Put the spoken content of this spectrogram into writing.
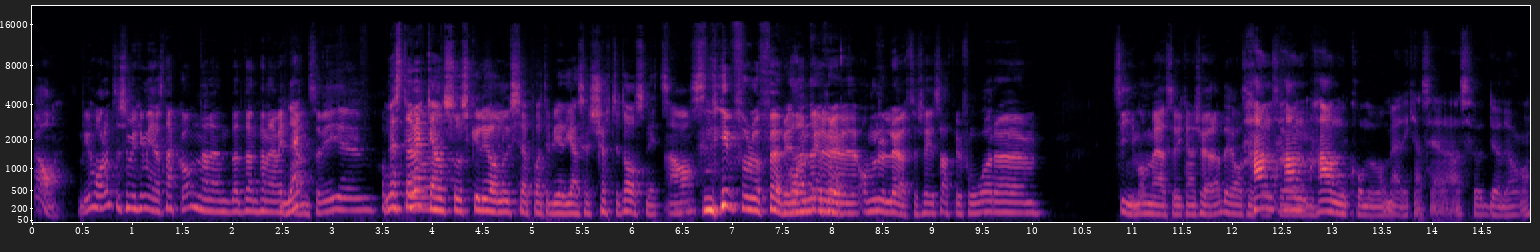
Ja, vi har inte så mycket mer att snacka om den, den, den här veckan. Nej. Så vi eh, Nästa på- veckan så skulle jag nog säga på att det blir ett ganska köttigt avsnitt. Ja. Så ni får då förbereda Om det, nu, om det nu löser sig så att vi får eh, Simon med så vi kan köra det avsnittet. Han, han, han kommer vara med, det kan jag säga. Alltså döda honom.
